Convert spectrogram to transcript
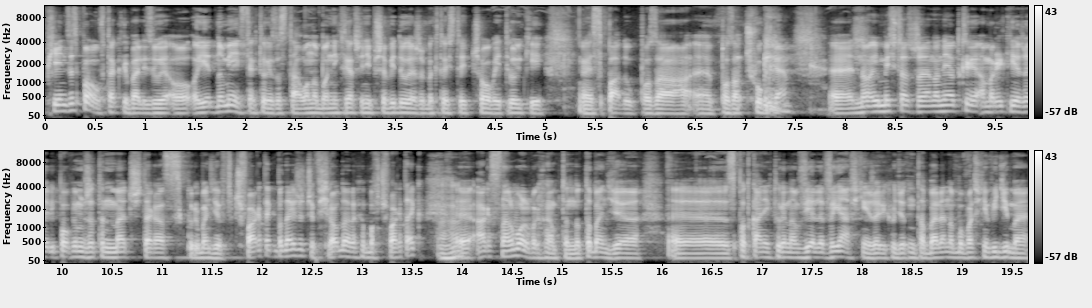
pięć zespołów tak rywalizuje o, o jedno miejsce, które zostało, no bo nikt raczej nie przewiduje, żeby ktoś z tej czołowej trójki e, spadł poza, e, poza czwórkę. E, no i myślę, że no nie odkryję Ameryki, jeżeli powiem, że ten mecz teraz, który będzie w czwartek bodajże, czy w środę, ale chyba w czwartek, mhm. Arsenal-Wolverhampton, no to będzie E, spotkanie, które nam wiele wyjaśni, jeżeli chodzi o tę tabelę, no bo właśnie widzimy,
